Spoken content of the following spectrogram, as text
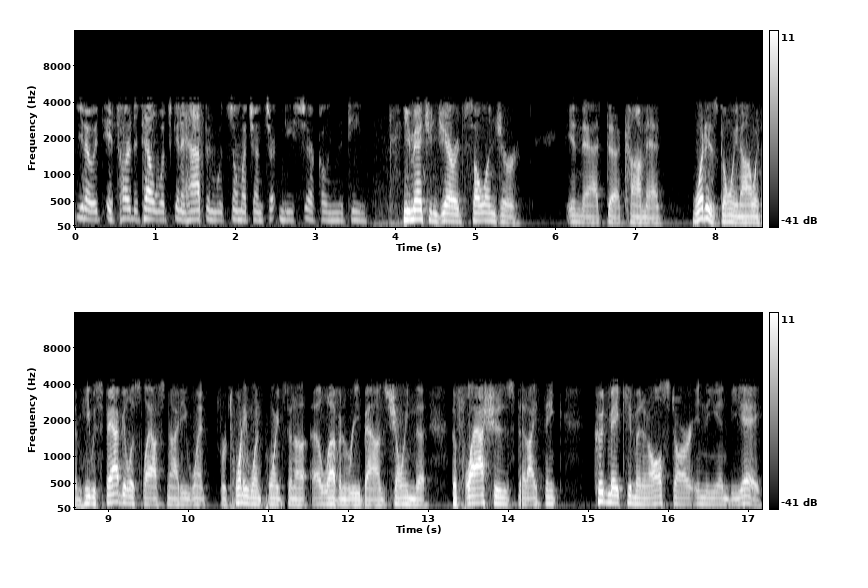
you know, it, it's hard to tell what's going to happen with so much uncertainty circling the team. You mentioned Jared Sullinger in that uh, comment. What is going on with him? He was fabulous last night. He went for 21 points and uh, 11 rebounds, showing the the flashes that I think could make him an all-star in the NBA.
